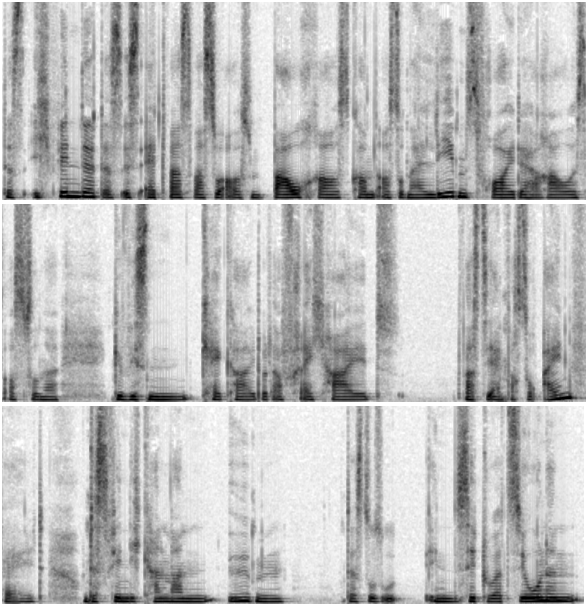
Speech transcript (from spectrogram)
Das, ich finde, das ist etwas, was so aus dem Bauch rauskommt, aus so einer Lebensfreude heraus, aus so einer gewissen Keckheit oder Frechheit, was dir einfach so einfällt. Und das finde ich, kann man üben, dass du so in Situationen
